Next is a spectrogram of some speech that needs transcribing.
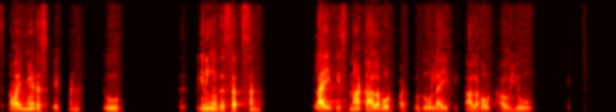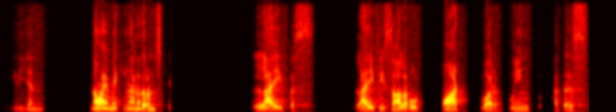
Just now I made a statement. to the beginning of the satsang. Life is not all about what you do. Life is all about how you experience. Now I am making another one statement. Life is life is all about what you are doing to others,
